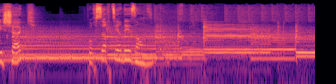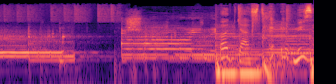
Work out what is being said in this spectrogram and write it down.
Écoutez Choc pour sortir des ondes. Podcast, musique,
